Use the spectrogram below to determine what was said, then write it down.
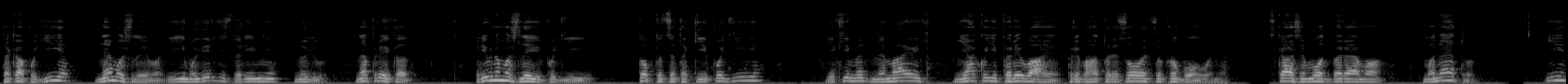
така подія неможлива. Її ймовірність дорівнює нулю. Наприклад, рівноможливі події. Тобто це такі події, які не мають ніякої переваги при багаторазових випробовуваннях. Скажемо, от беремо монету і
